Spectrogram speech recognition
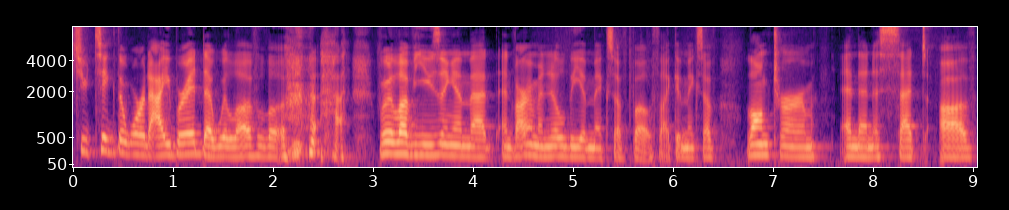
to take the word hybrid that we love we love using in that environment, it'll be a mix of both, like a mix of long term and then a set of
